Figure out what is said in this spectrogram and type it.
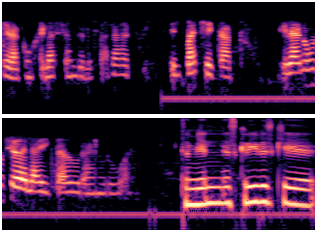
de la congelación de los salarios. El Pachecato, el anuncio de la dictadura en Uruguay. También escribes que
